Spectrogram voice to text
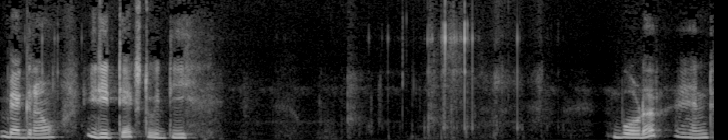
background. Edit text with the border and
